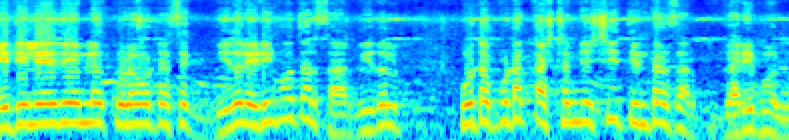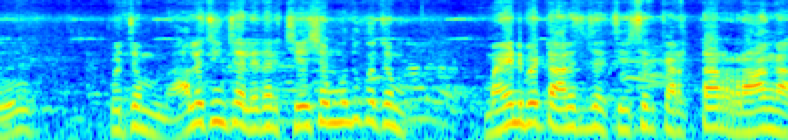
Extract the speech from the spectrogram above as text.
ఏది లేదు ఏం లేదు కూలగొట్టేస్తే బీదలు ఎడిగిపోతారు సార్. బీదలు పూట పూట కష్టం చేసి తింటారు సార్ గరీబోలు. కొంచెం ఆలోచించాలి. ఏదైనా చేసే ముందు కొంచెం మైండ్ పెట్టి ఆలోచించాలి. చేసేది కరెక్టా రాంగా?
